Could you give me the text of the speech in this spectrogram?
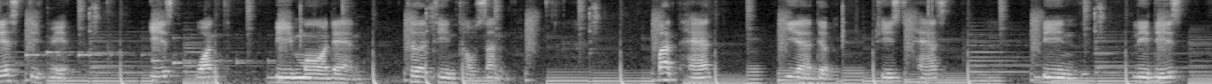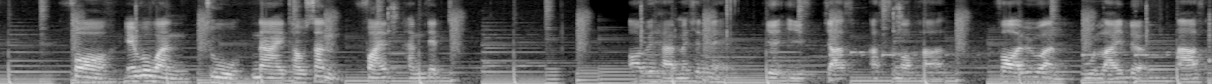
estimate is won't be more than 13,000. But had year the fees has been reduced for everyone to 9,500. All we have mentioned here is just a small part. For everyone who like the art,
